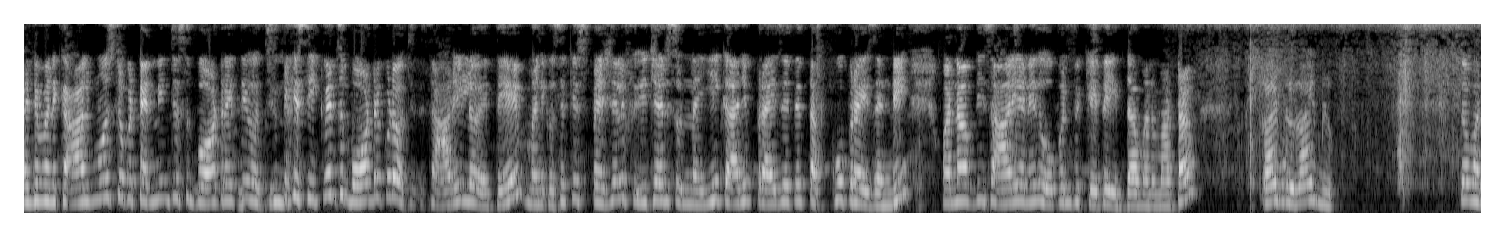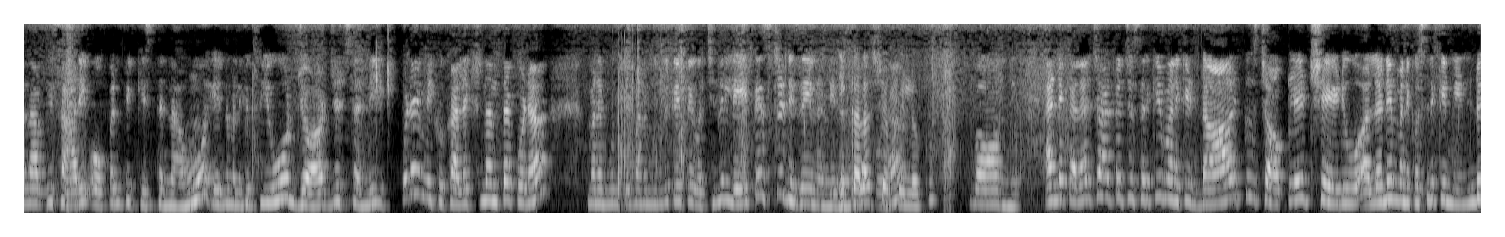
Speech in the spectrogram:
అంటే మనకి ఆల్మోస్ట్ ఒక టెన్ ఇంచెస్ బార్డర్ అయితే వచ్చింది. ఇక సీక్వెన్స్ బార్డర్ కూడా వచ్చింది. సారీలో అయితే మనకి వచ్చరికి స్పెషల్ ఫీచర్స్ ఉన్నాయి. కానీ ప్రైస్ అయితే తక్కువ ప్రైస్ అండి. వన్ ఆఫ్ ది సారీ అనేది ఓపెన్ పిక్ అయితే ఇద్దాం అనమాట royal blue royal blue. So one of the sari open pick ఇస్తున్నాము. ఇది మనకి ప్యూర్ జార్జెట్స్ అండి. ఇప్పుడే మీకు కలెక్షన్ అంతా కూడా మన ముందు మన ముందుకైతే వచ్చింది. లేటెస్ట్ డిజైన్ అండి లోపు బాగుంది. అండ్ కలర్ చార్ట్ వచ్చేసరికి మనకి డార్క్ చాక్లెట్ షేడ్ అలానే మనకి వచ్చరికి నిండు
